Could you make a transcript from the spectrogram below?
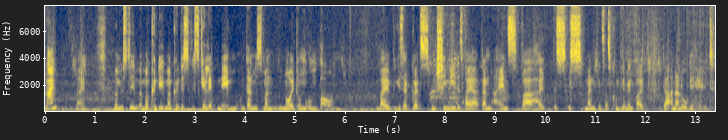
Nein? nein. Man, müsste, man, könnte, man könnte das Skelett nehmen und dann müsste man neu drumherum bauen. Weil, wie gesagt, Götz und Chemie, das war ja dann eins, war halt, das ist, meine ich jetzt als Kompliment, war halt der analoge Held.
